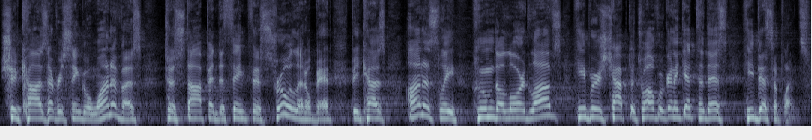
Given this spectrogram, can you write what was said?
should cause every single one of us to stop and to think this through a little bit because honestly, whom the Lord loves, Hebrews chapter 12, we're going to get to this, he disciplines.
